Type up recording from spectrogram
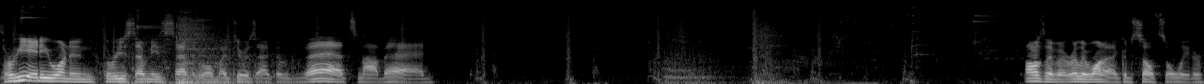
Three eighty one and three seventy seven while my two is active. That's not bad. Honestly, if I really wanted, I could sell Soul Eater.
